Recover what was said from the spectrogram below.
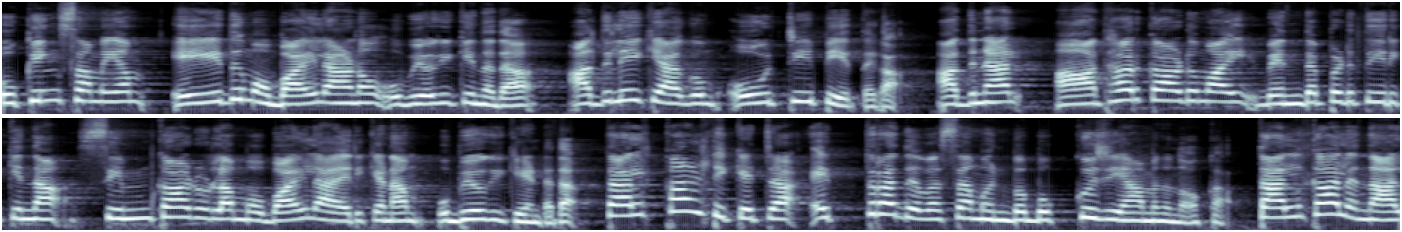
ബുക്കിംഗ് സമയം ഏത് മൊബൈലാണോ ഉപയോഗിക്കുന്നത് അതിലേക്കാകും ഒ ടി പി എത്തുക. അതിനാൽ ആധാർ കാർഡുമായി ബന്ധപ്പെടുത്തിയിരിക്കുന്ന സിം കാർഡുള്ള മൊബൈൽ ആയിരിക്കണം ഉപയോഗിക്കേണ്ടത്. തൽക്കാൽ ടിക്കറ്റ് എത്ര ദിവസം മുൻപ് ബുക്ക് ചെയ്യാമെന്ന് നോക്കാം. തൽക്കാൽ എന്നാൽ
